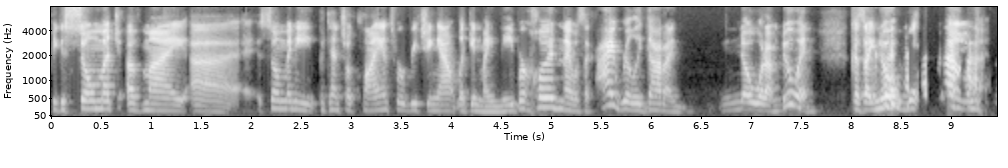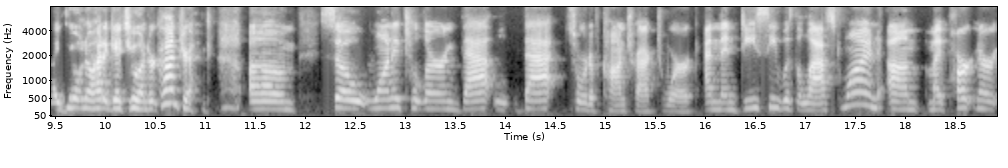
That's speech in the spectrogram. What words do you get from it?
because so much of my, uh, so many potential clients were reaching out like in my neighborhood. And I was like, I really got to know what I'm doing because I know what's around. I don't know how to get you under contract. Um, so wanted to learn that that sort of contract work. And then DC was the last one. Um, my partner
